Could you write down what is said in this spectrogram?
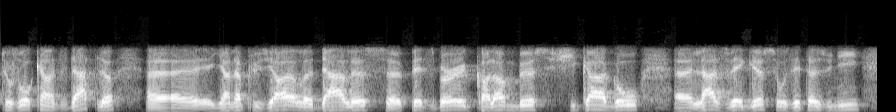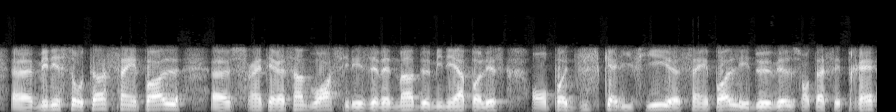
toujours candidates. Là. il y en a plusieurs, Dallas, Pittsburgh, Columbus, Chicago, Las Vegas aux États-Unis, Minnesota, Saint-Paul. ce serait intéressant de voir si les événements de Minneapolis n'ont pas disqualifié Saint-Paul. Les deux villes sont assez près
